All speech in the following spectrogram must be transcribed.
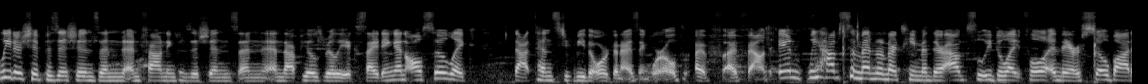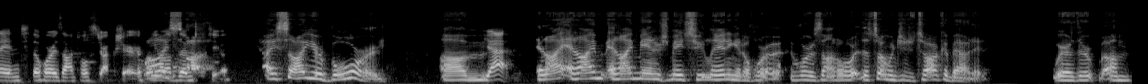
leadership positions and, and founding positions and, and that feels really exciting and also like that tends to be the organizing world I've, I've found. And we have some men on our team, and they're absolutely delightful, and they are so bought into the horizontal structure. Well, we love saw, them too. I saw your board. Um, yeah. And I and I and I managed Main Street Landing at a horizontal. That's why I want you to talk about it, where there. Um,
